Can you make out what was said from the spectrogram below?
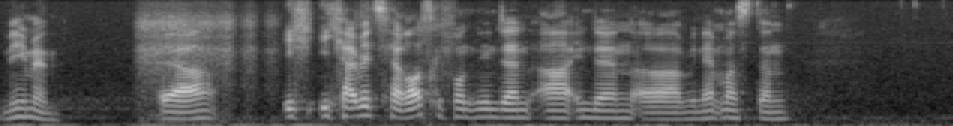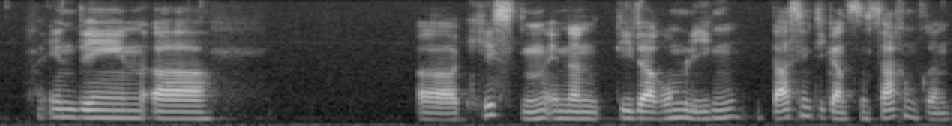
Nehmen. Ja. Ich, ich habe jetzt herausgefunden in den, äh, in den, äh, wie nennt man es denn? In den äh, äh, Kisten, in den, die da rumliegen, da sind die ganzen Sachen drin.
